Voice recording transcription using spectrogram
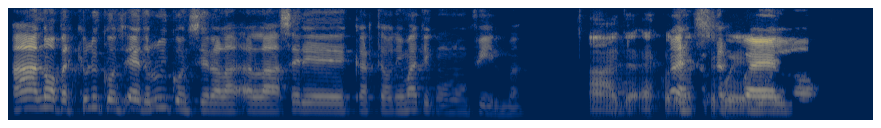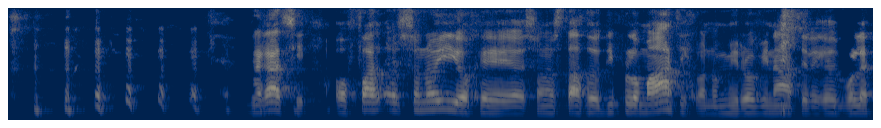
ah no, perché lui, cons- eh, lui considera la, la serie cartone animati come un film. Ah, ed, ecco, deve essere quello. quello. Ragazzi, fa- sono io che sono stato diplomatico, non mi rovinate le vole-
